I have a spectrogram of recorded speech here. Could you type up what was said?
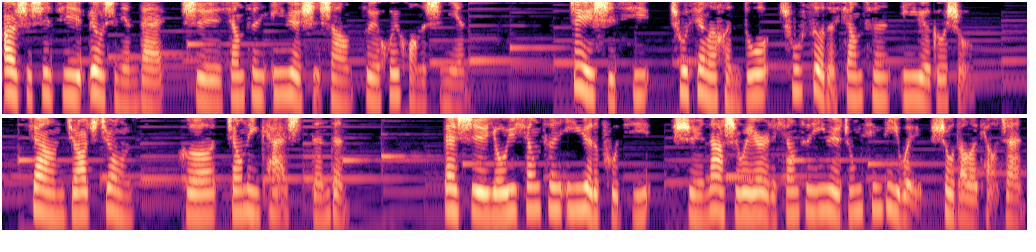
二十世纪六十年代是乡村音乐史上最辉煌的十年。这一时期出现了很多出色的乡村音乐歌手，像 George Jones 和 Johnny Cash 等等。但是由于乡村音乐的普及，使纳什维尔的乡村音乐中心地位受到了挑战。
